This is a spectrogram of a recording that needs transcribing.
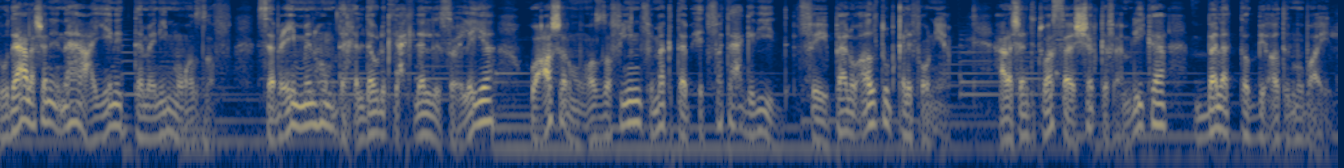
وده علشان إنها عينت 80 موظف 70 منهم داخل دولة الاحتلال الإسرائيلية و10 موظفين في مكتب اتفتح جديد في بالو ألتو بكاليفورنيا علشان تتوسع الشركة في أمريكا بلد تطبيقات الموبايل.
